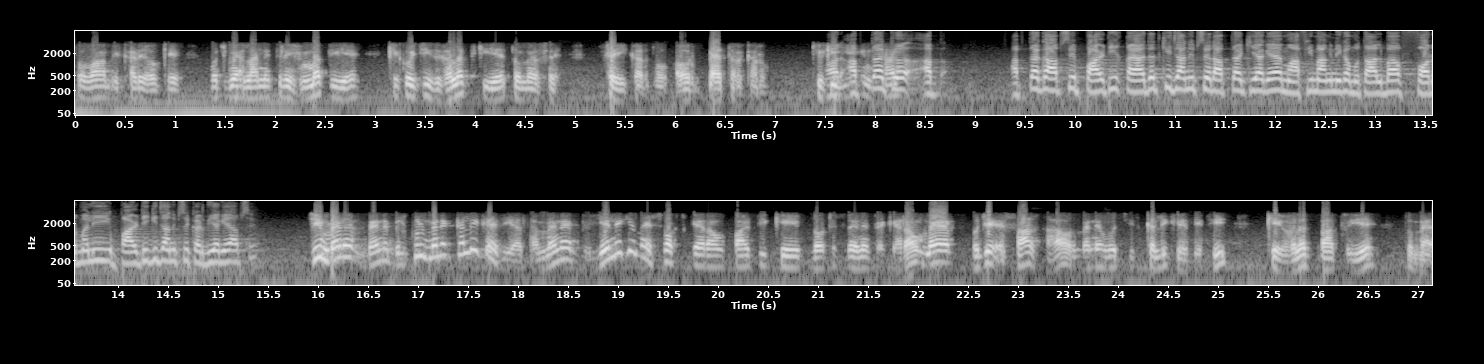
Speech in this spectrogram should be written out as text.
तो वहाँ भी खड़े होके मुझमें अल्लाह ने इतनी हिम्मत दी है कि कोई चीज़ गलत की है तो मैं उसे सही कर दूँ और बेहतर करूँ। क्योंकि और अब तक अब अब तक आपसे पार्टी क्यादत की जानब से रबता किया गया माफ़ी मांगने का मुतालबा फॉर्मली पार्टी की जानब से कर दिया गया आपसे? जी मैंने मैंने बिल्कुल मैंने कल ही कह दिया था। मैंने ये नहीं कि मैं इस वक्त कह रहा हूँ पार्टी के नोटिस लेने पे कह रहा हूँ। मैं मुझे एहसास था और मैंने वो चीज़ कल ही कह दी थी कि गलत बात हुई है। तो मैं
